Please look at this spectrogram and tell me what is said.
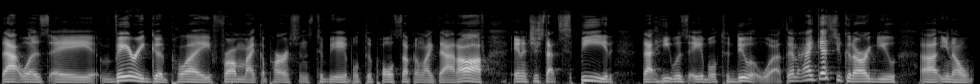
that was a very good play from Micah Parsons to be able to to pull something like that off. And it's just that speed that he was able to do it with. And I guess you could argue, uh, you know,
